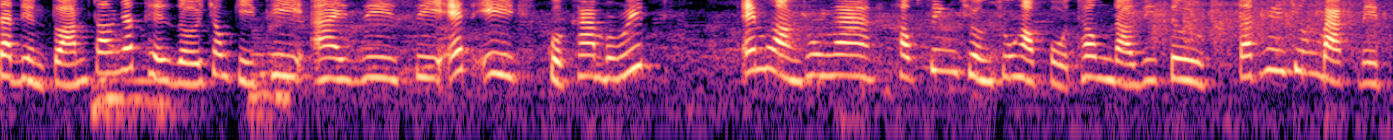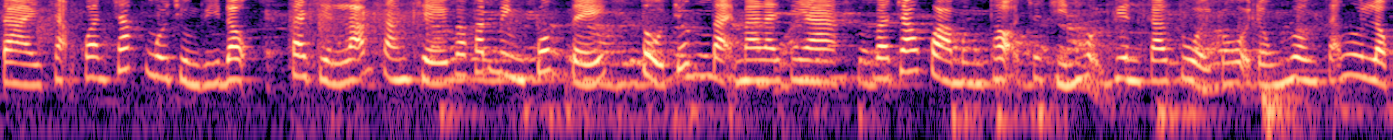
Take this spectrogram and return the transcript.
đạt điểm toán cao nhất thế giới trong kỳ thi IGCSE của Cambridge. Em Hoàng Thu Nga, học sinh trường Trung học phổ thông Đào Duy Từ, đạt huy chương bạc đề tài chạm quan trắc môi trường di động tại triển lãm sáng chế và phát minh quốc tế tổ chức tại Malaysia và trao quà mừng thọ cho 9 hội viên cao tuổi của Hội đồng Hương xã Ngư Lộc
